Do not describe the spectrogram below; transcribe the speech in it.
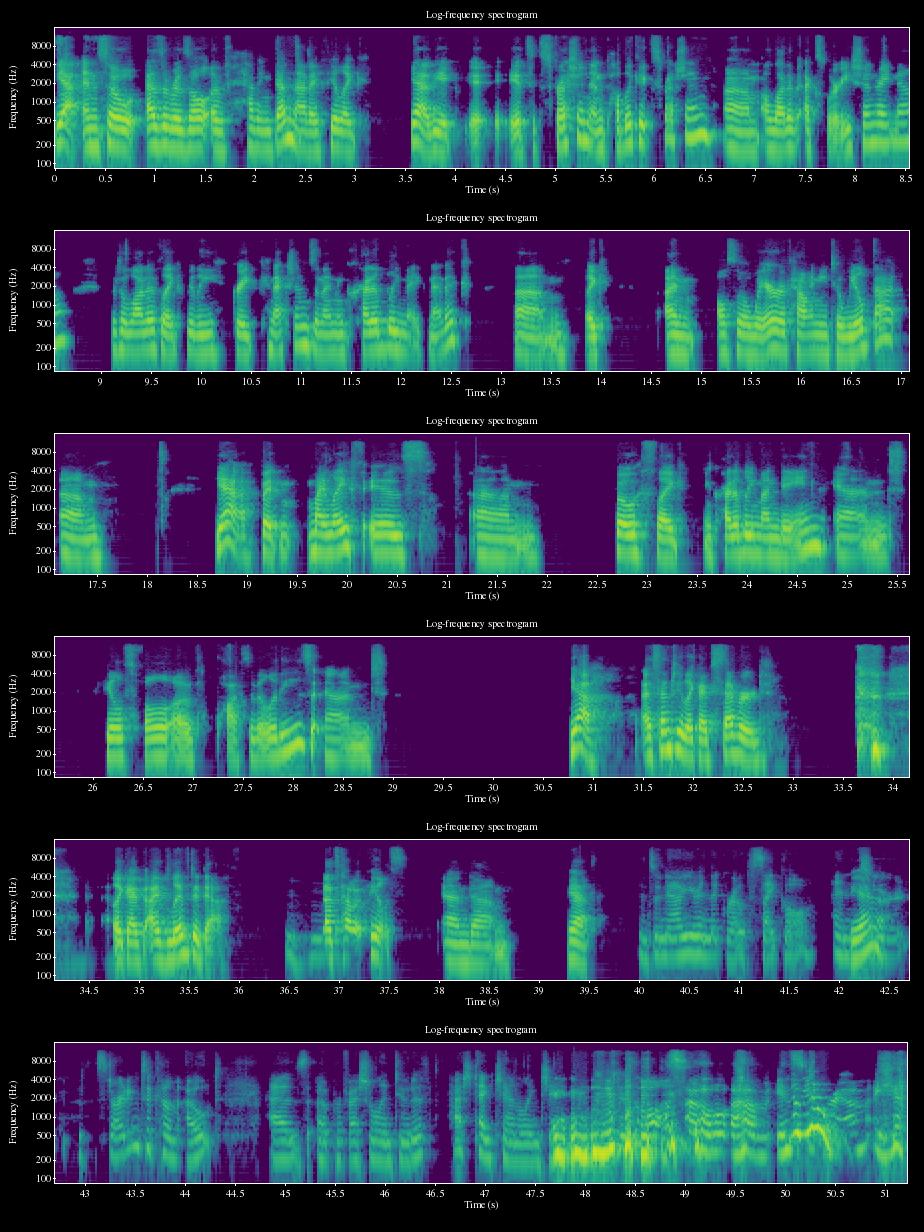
yeah and so as a result of having done that i feel like yeah the it, it's expression and public expression um a lot of exploration right now. There's a lot of like really great connections and i'm incredibly magnetic. Um, like i'm also aware of how i need to wield that. Um, yeah but my life is um, both like incredibly mundane and feels full of possibilities and yeah essentially like i've severed like i've i've lived a death mm-hmm. that's how it feels and um yeah And so now you're in the growth cycle and Yeah. you're starting to come out as a professional intuitive. Hashtag channeling change. There's also um, Instagram. Yeah.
